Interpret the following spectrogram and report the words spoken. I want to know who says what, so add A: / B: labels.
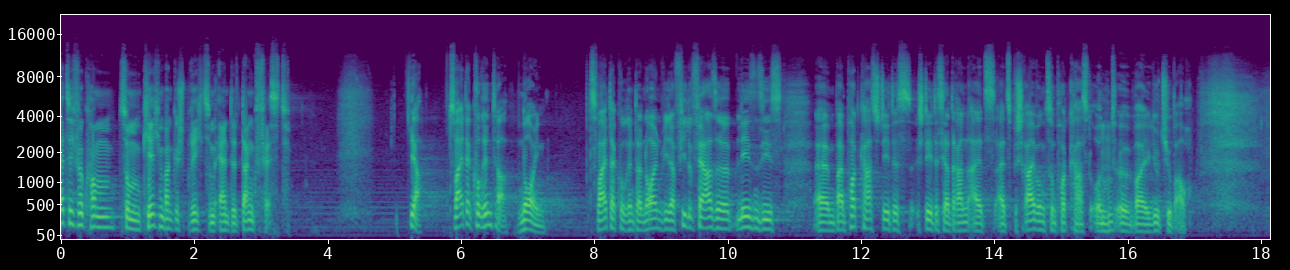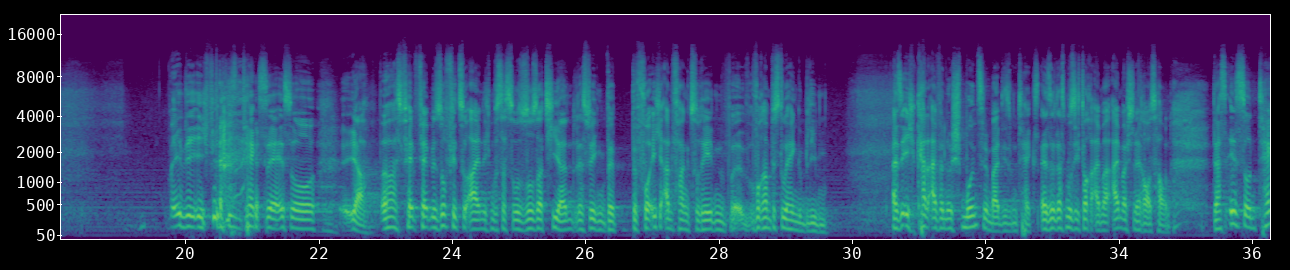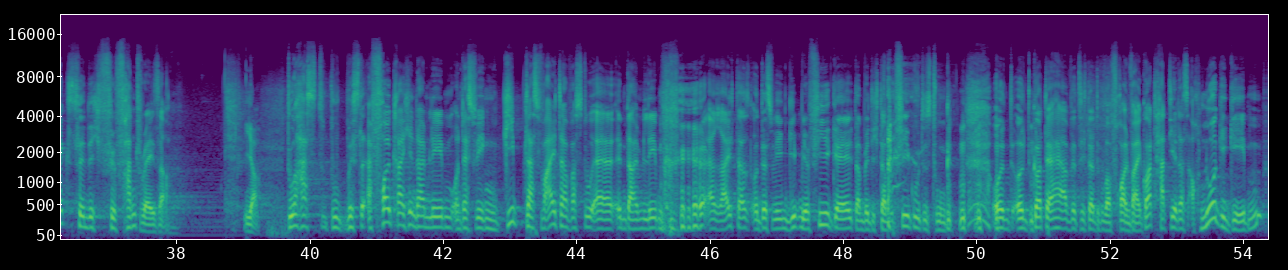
A: Herzlich willkommen zum Kirchenbankgespräch zum Erntedankfest.
B: Ja, 2. Korinther 9. 2. Korinther 9, wieder viele Verse, lesen Sie es. Ähm, beim Podcast steht es, steht es ja dran als, als Beschreibung zum Podcast und mhm. äh, bei YouTube auch. Ich finde diesen Text, der ist so, ja, oh, es fällt, fällt, mir so viel zu ein, ich muss das so, so sortieren. Deswegen, be bevor ich anfange zu reden, woran bist du hängen geblieben? Also ich kann einfach nur schmunzeln bei diesem Text. Also das muss ich doch einmal, einmal schnell raushauen. Das ist so ein Text, finde ich, für Fundraiser.
A: Ja
B: du hast, du bist erfolgreich in deinem Leben und deswegen gib das weiter, was du äh, in deinem Leben erreicht hast und deswegen gib mir viel Geld, damit ich damit viel Gutes tun kann. Und, und Gott, der Herr, wird sich darüber freuen, weil Gott hat dir das auch nur gegeben,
